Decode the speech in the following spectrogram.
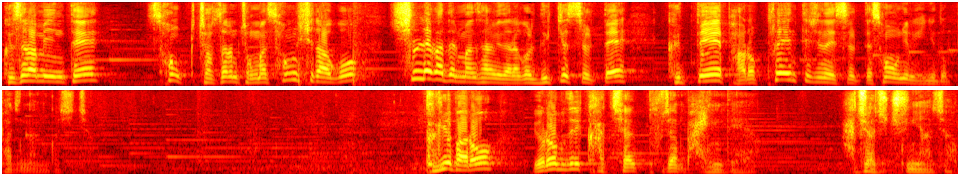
그 사람한테 성, 저 사람 정말 성실하고 신뢰가 될 만한 사람이라는 걸 느꼈을 때 그때 바로 프레젠테이션 했을 때 성공률이 굉장히 높아진다는 것이죠. 그게 바로 여러분들이 같이 할 부자 마인드예요. 아주 아주 중요하죠.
